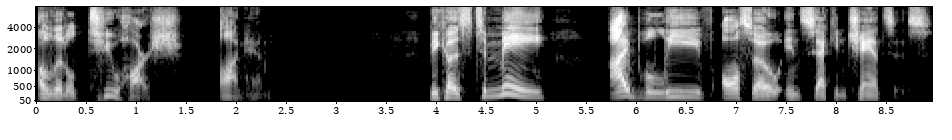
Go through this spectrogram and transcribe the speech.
a little too harsh on him. Because to me, I believe also in second chances.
